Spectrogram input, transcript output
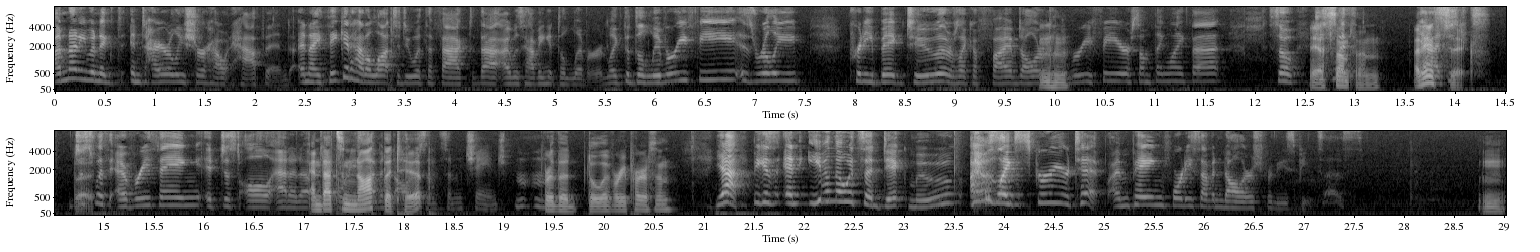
I'm not even ex- entirely sure how it happened. And I think it had a lot to do with the fact that I was having it delivered. Like the delivery fee is really pretty big too. There's like a $5 Mhm. delivery fee or something like that. So, Yeah, just with- something. I yeah, think it's just- six. just with everything, it just all added up. And that's not the tip? some change. Mm-mm. for the delivery person. Yeah, because and even though it's a dick move, I was like, screw your tip. I'm paying forty seven dollars for these pizzas. Mm.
